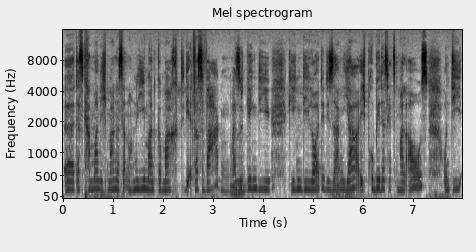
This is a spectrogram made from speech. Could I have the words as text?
äh, das kann man nicht machen, das hat noch nie jemand gemacht, die etwas wagen. Also mhm. Gegen die, gegen die Leute, die sagen, ja, ich probiere das jetzt mal aus und die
